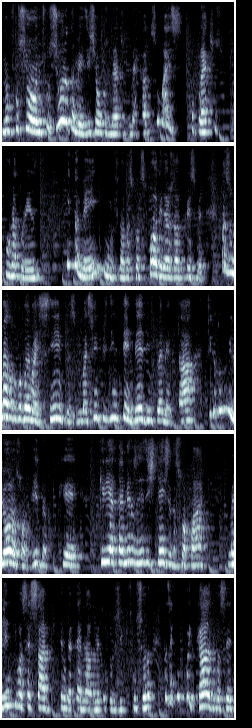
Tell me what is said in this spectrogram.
não funcione, funciona também. Existem alguns métodos no mercado que são mais complexos por natureza e também, no final das contas, podem lhe ajudar no crescimento. Mas o método, quando é mais simples, mais simples de entender, de implementar, fica tudo melhor na sua vida, porque cria até menos resistência da sua parte. Imagine que você sabe que tem uma determinada metodologia que funciona, mas é complicado você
